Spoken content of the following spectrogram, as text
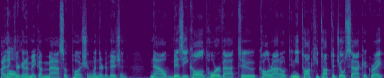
I think oh. they're gonna make a massive push and win their division. Now, Busy called Horvat to Colorado, and he talked. He talked to Joe Sakic, right?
